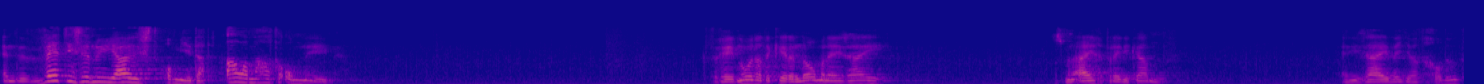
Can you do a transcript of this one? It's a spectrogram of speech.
En de wet is er nu juist om je dat allemaal te ontnemen. Ik vergeet nooit dat een keer een dominee zei, dat was mijn eigen predikant. En die zei, weet je wat God doet?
